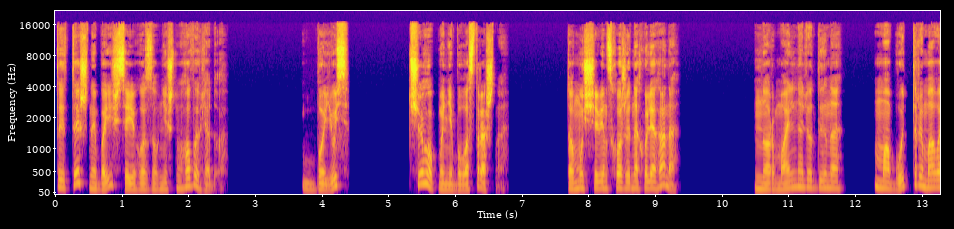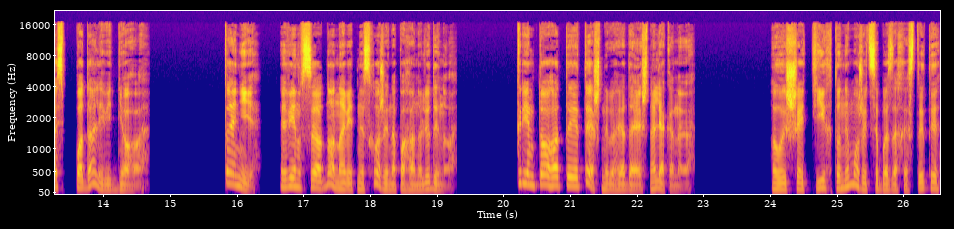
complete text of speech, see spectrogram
ти теж не боїшся його зовнішнього вигляду. Боюсь? Чого б мені було страшно? Тому що він схожий на хулігана? Нормальна людина, мабуть, трималась подалі від нього. Та ні, він все одно навіть не схожий на погану людину. Крім того, ти теж не виглядаєш наляканою. Лише ті, хто не можуть себе захистити,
